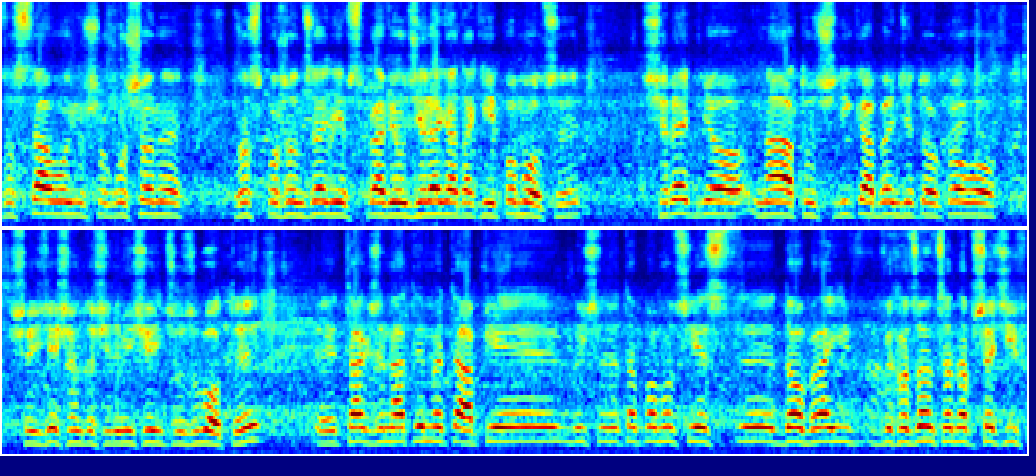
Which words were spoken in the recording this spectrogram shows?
Zostało już ogłoszone rozporządzenie w sprawie udzielenia takiej pomocy. Średnio na tucznika będzie to około 60 do 70 zł. Także na tym etapie myślę, że ta pomoc jest y, dobra i wychodząca naprzeciw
